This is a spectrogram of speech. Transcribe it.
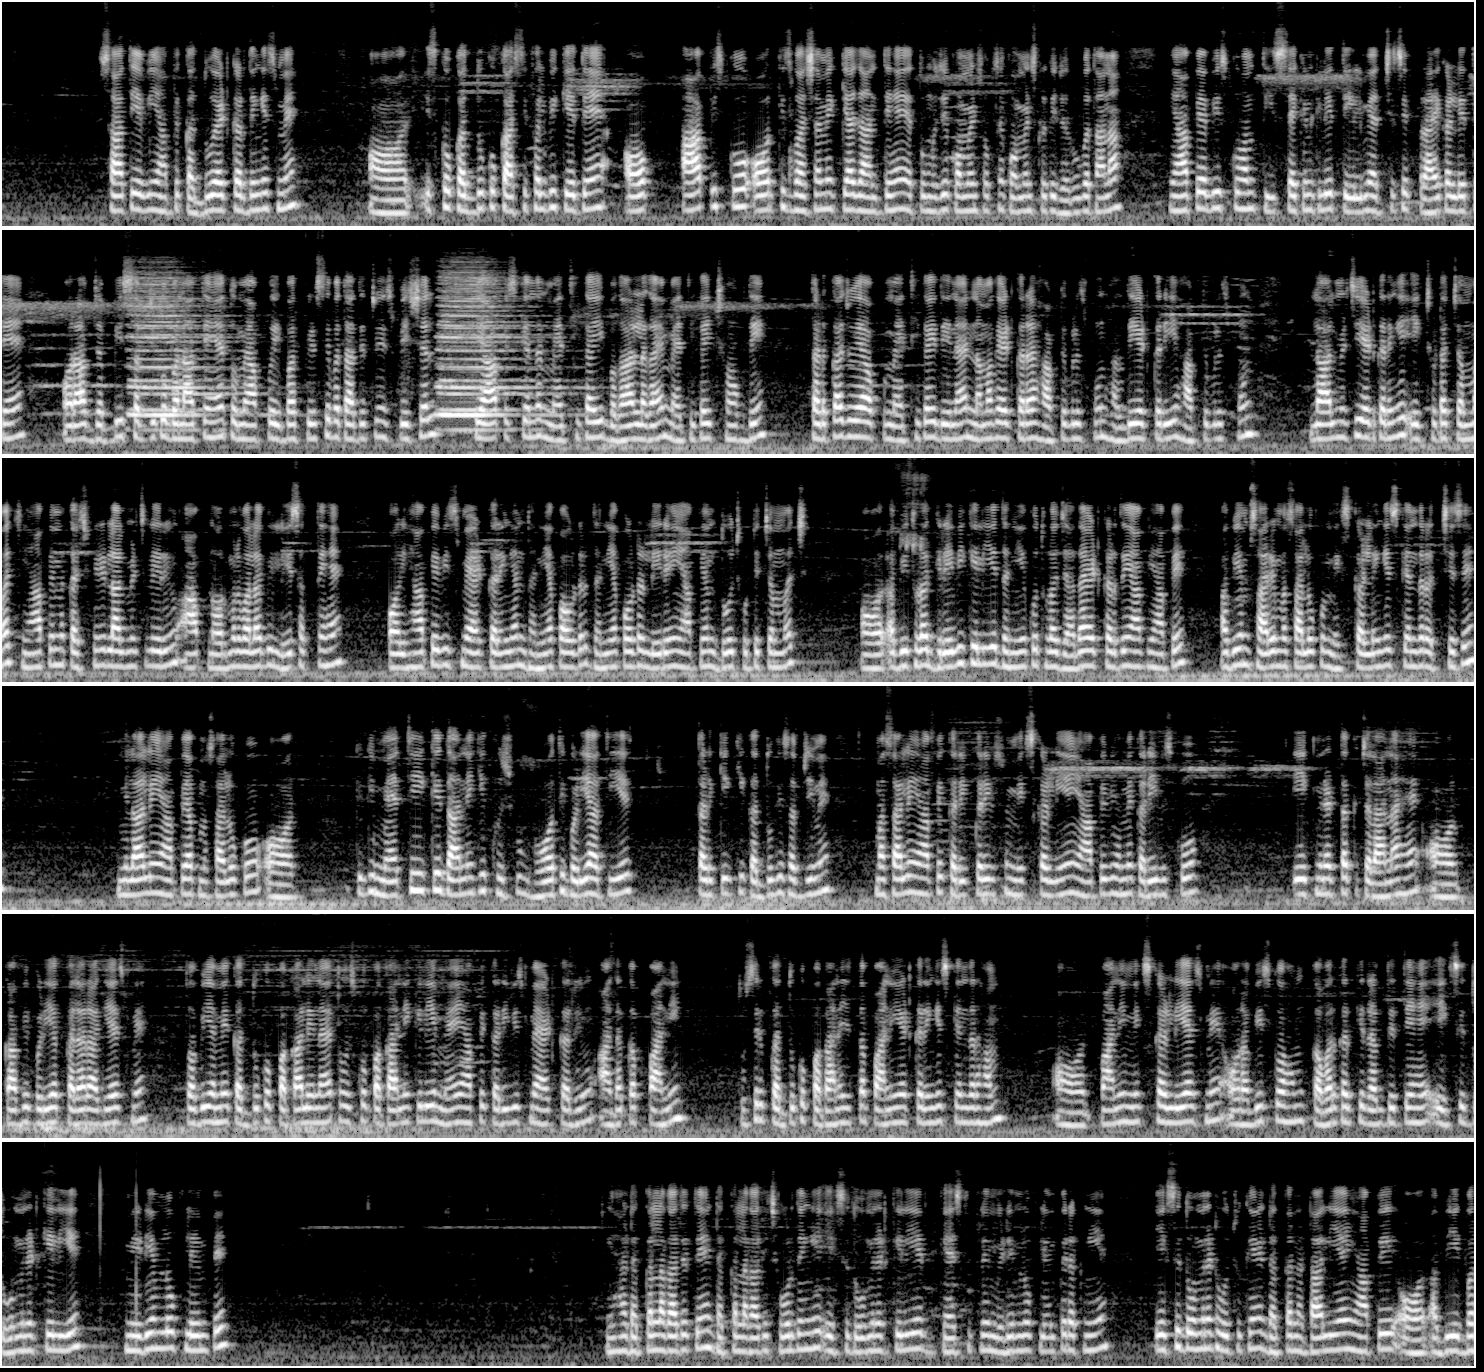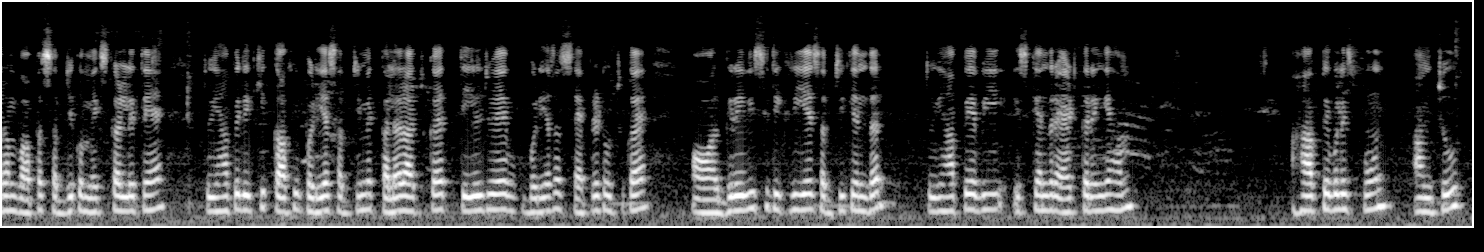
साथ ही अभी यहाँ पे कद्दू ऐड कर देंगे इसमें। और इसको कद्दू को काशी फल भी कहते हैं। और आप इसको और किस भाषा में क्या जानते हैं तो मुझे कॉमेंट्स बॉक्स में कॉमेंट्स करके ज़रूर बताना। यहाँ पे अभी इसको हम 30 सेकंड के लिए तेल में अच्छे से फ्राई कर लेते हैं और आप जब भी सब्ज़ी को बनाते हैं तो मैं आपको एक बार फिर से बता देती हूँ स्पेशल कि आप इसके अंदर मेथी का ही बघार लगाएँ, मेथी का ही छोंक दें। तड़का जो है आपको मेथी का ही देना है। नमक ऐड करा है, हाफ़ टेबल स्पून। हल्दी ऐड करिए, हाफ़ टेबल स्पून। लाल मिर्ची ऐड करेंगे, एक छोटा चम्मच। यहाँ पे मैं कश्मीरी लाल मिर्च ले रही हूँ, आप नॉर्मल वाला भी ले सकते हैं। और यहाँ पे भी इसमें ऐड करेंगे हम धनिया पाउडर। धनिया पाउडर ले रहे हैं यहाँ पे हम दो छोटे चम्मच। और अभी थोड़ा ग्रेवी के लिए धनिया को थोड़ा ज़्यादा ऐड कर दें आप यहाँ पे। अभी हम सारे मसालों को मिक्स कर लेंगे इसके अंदर अच्छे से। मिला लें यहाँ पे आप मसालों को और क्योंकि मेथी के दाने की खुशबू बहुत ही बढ़िया आती है तड़के की कद्दू की सब्ज़ी में। मसाले यहाँ पे करीब करीब इसमें मिक्स कर लिए हैं। यहाँ पे भी हमें करीब इसको एक मिनट तक चलाना है और काफ़ी बढ़िया कलर आ गया है इसमें। तो अभी हमें कद्दू को पका लेना है। तो इसको पकाने के लिए मैं यहाँ पे करीब इसमें ऐड कर रही हूँ आधा कप पानी। तो सिर्फ़ कद्दू को पकाने जितना पानी ऐड करेंगे इसके अंदर हम। और पानी मिक्स कर लिया इसमें और अभी इसको हम कवर करके रख देते हैं एक से दो मिनट के लिए मीडियम लो फ्लेम पे। यहाँ ढक्कन लगा देते हैं, ढक्कन लगा के छोड़ देंगे। एक से दो मिनट के लिए गैस की फ्लेम मीडियम लो फ्लेम पे रखनी है। एक से दो मिनट हो चुके हैं, ढक्कन हटा लिया है यहाँ पे और अभी एक बार हम वापस सब्ज़ी को मिक्स कर लेते हैं। तो यहाँ पे देखिए काफ़ी बढ़िया सब्ज़ी में कलर आ चुका है, तेल जो है बढ़िया सा सेपरेट हो चुका है और ग्रेवी सी दिख रही है सब्ज़ी के अंदर। तो यहाँ पे अभी इसके अंदर ऐड करेंगे हम हाफ़ टेबल स्पून अमचूर।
